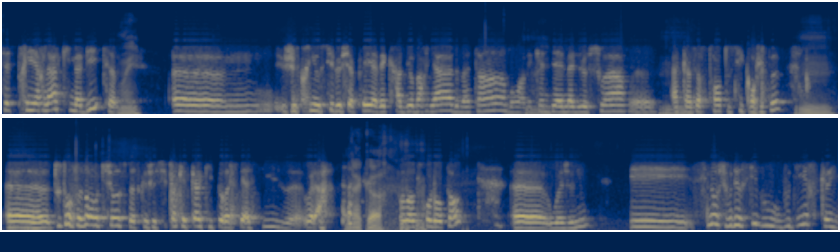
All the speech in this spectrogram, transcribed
cette prière-là qui m'habite. Oui. Euh, je prie aussi le chapelet avec Radio Maria le matin, bon, avec NDML le soir, euh, à 15h30 aussi quand je peux. Mm. Euh, tout en faisant autre chose parce que je suis pas quelqu'un qui peut rester assise, voilà, D'accord. pendant trop longtemps ou à genoux. Et sinon, je voulais aussi vous, vous dire qu'il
